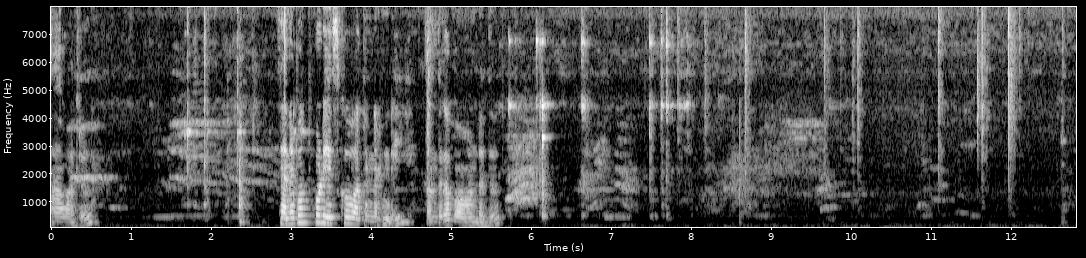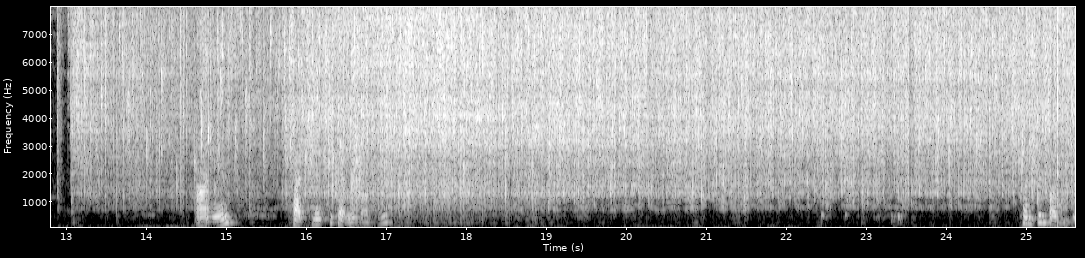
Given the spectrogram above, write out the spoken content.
ఆవాలు. శనగపప్పు కూడా వేసుకోవాకండి. అంతగా బాగుండదు. ఆనియన్స్ పచ్చిమిర్చి కరివేపాకు. కొంచెం పసుపు.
